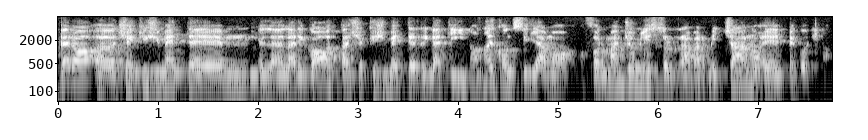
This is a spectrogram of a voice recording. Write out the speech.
però eh, c'è chi ci mette mh, la, la ricotta, c'è chi ci mette il rigatino. Noi consigliamo formaggio misto tra parmigiano e pecorino.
